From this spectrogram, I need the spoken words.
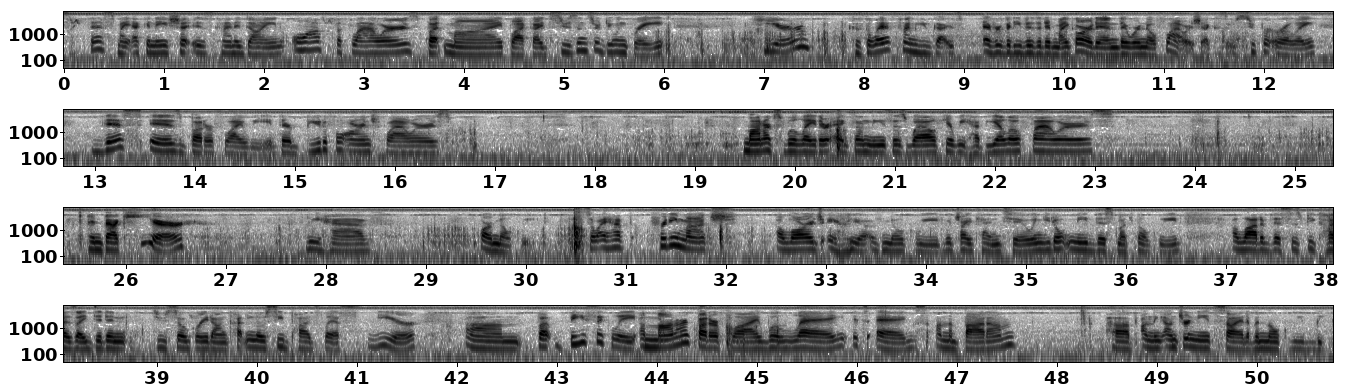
like this, my echinacea is kind of dying off the flowers, but my black-eyed Susans are doing great. Here, because the last time you guys, everybody visited my garden, there were no flowers yet because it was super early. This is butterfly weed. They're beautiful orange flowers. Monarchs will lay their eggs on these as well. Here we have yellow flowers. And back here, we have our milkweed. So I have pretty much a large area of milkweed, which I tend to, and you don't need this much milkweed. A lot of this is because I didn't do so great on cutting those seed pods last year. Um, but basically, a monarch butterfly will lay its eggs on the bottom, of, on the underneath side of a milkweed leaf.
